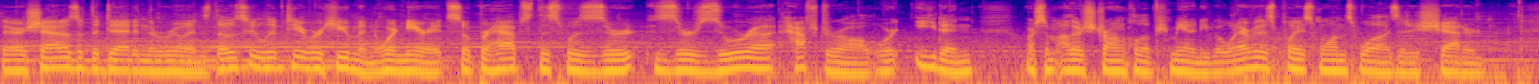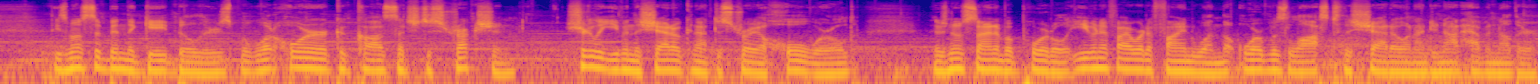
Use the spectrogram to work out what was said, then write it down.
there are shadows of the dead in the ruins. Those who lived here were human, or near it, so perhaps this was Zer- Zerzura after all, or Eden, or some other stronghold of humanity. But whatever this place once was, it is shattered. These must have been the gate builders, but what horror could cause such destruction? Surely even the shadow cannot destroy a whole world. There's no sign of a portal. Even if I were to find one, the orb was lost to the shadow and I do not have another.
